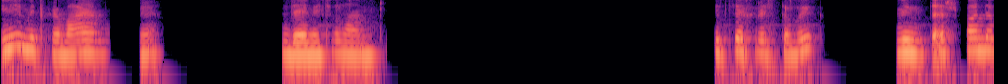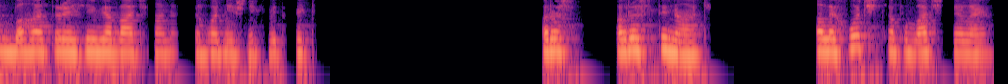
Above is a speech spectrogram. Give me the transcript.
І відкриваємо вже 9 уламків. І це хрестовик. Він теж падав багато разів, я бачила на сьогоднішніх відкриттях. Роз... Розтинач. Але хочеться побачити лего.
